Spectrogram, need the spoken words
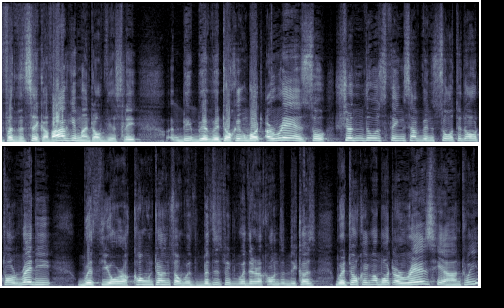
for the sake of argument, obviously, we're talking about arrears. So shouldn't those things have been sorted out already with your accountants or with business people with their accountants? Because we're talking about arrears here, aren't we?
